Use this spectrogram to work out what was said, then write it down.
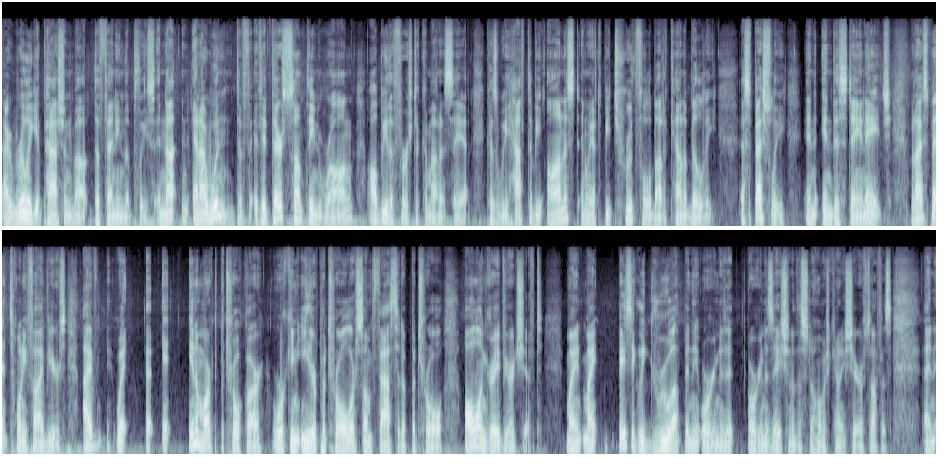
I really get passionate about defending the police, and not, and I wouldn't. Def- if, if there's something wrong, I'll be the first to come out and say it because we have to be honest and we have to be truthful about accountability, especially in in this day and age. But I've spent 25 years. I've went. In- In a marked patrol car, working either patrol or some facet of patrol, all on graveyard shift. My, my basically grew up in the organi- organization of the Snohomish County Sheriff's Office, and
